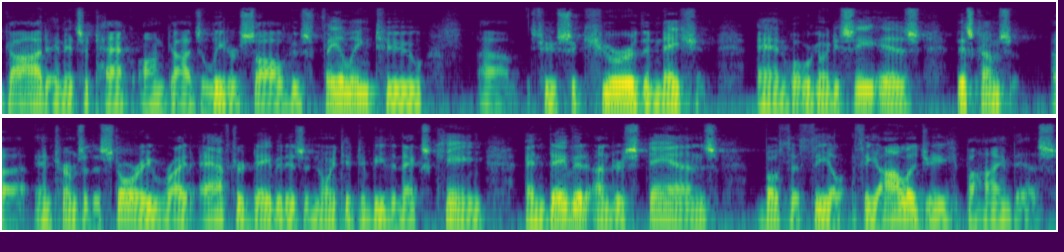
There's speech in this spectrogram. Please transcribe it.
God, and it's attack on God's leader Saul, who's failing to um, to secure the nation. And what we're going to see is this comes uh, in terms of the story right after David is anointed to be the next king, and David understands both the, the- theology behind this,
